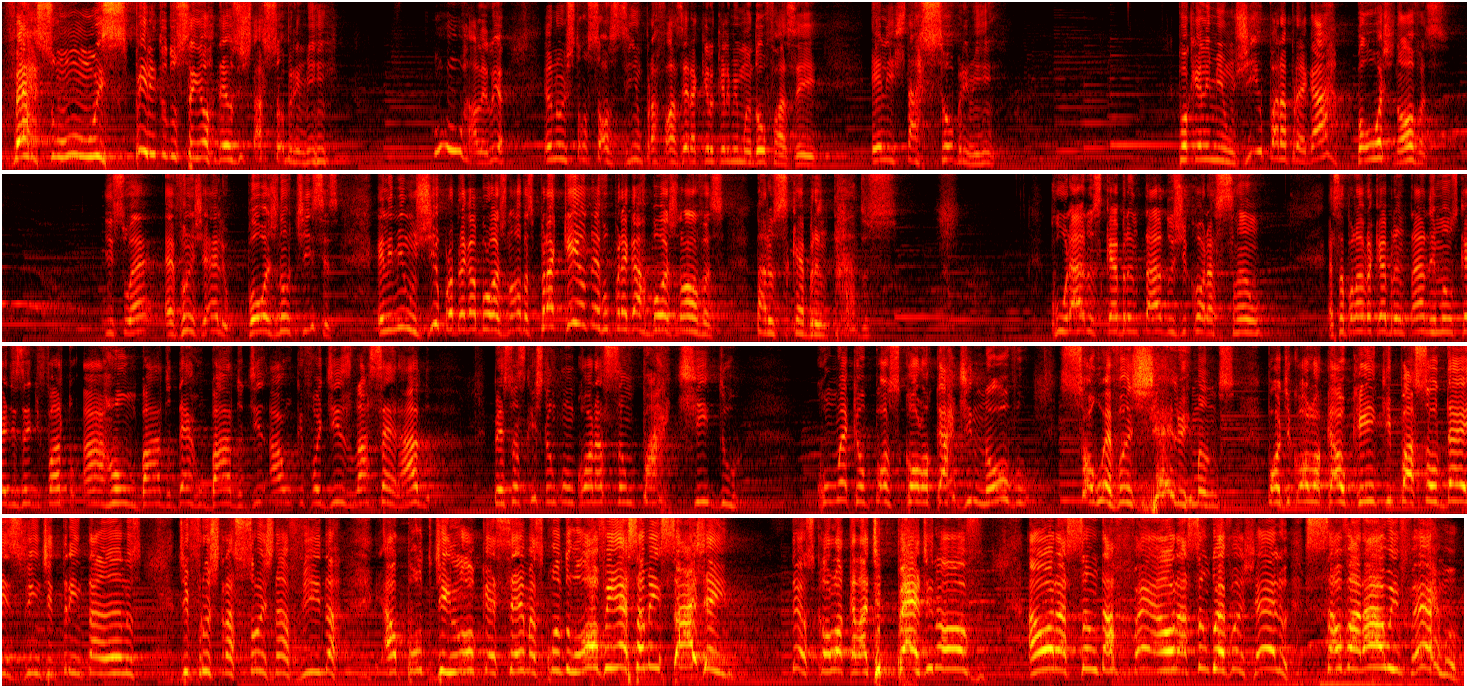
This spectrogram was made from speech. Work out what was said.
Verso 1: O Espírito do Senhor Deus está sobre mim. Uh, aleluia. Eu não estou sozinho para fazer aquilo que Ele me mandou fazer. Ele está sobre mim. Porque Ele me ungiu para pregar boas novas. Isso é evangelho, boas notícias. Ele me ungiu para pregar boas novas. Para quem eu devo pregar boas novas? Para os quebrantados. Curar os quebrantados de coração. Essa palavra quebrantado, irmãos, quer dizer de fato arrombado, derrubado, algo que foi deslacerado. Pessoas que estão com o coração partido. Como é que eu posso colocar de novo? Só o Evangelho, irmãos pode colocar alguém que passou 10, 20, 30 anos de frustrações na vida, ao ponto de enlouquecer, mas quando ouvem essa mensagem, Deus coloca ela de pé de novo. A oração da fé, a oração do Evangelho salvará o enfermo.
